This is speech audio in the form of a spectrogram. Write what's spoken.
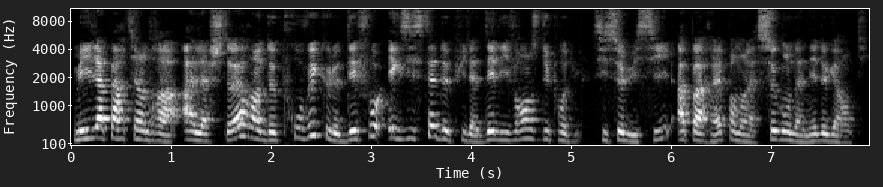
mais il appartiendra à l'acheteur de prouver que le défaut existait depuis la délivrance du produit, si celui-ci apparaît pendant la seconde année de garantie.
